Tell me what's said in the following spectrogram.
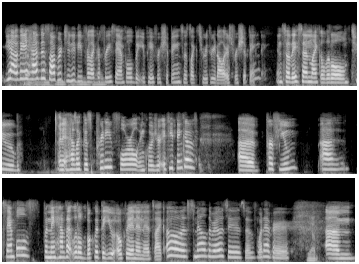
yeah, they had this opportunity for like a free sample, but you pay for shipping, so it's like two or three dollars for shipping. And so they send like a little tube, and it has like this pretty floral enclosure. If you think of uh, perfume uh, samples, when they have that little booklet that you open, and it's like, oh, smell the roses of whatever. Yep. Um,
